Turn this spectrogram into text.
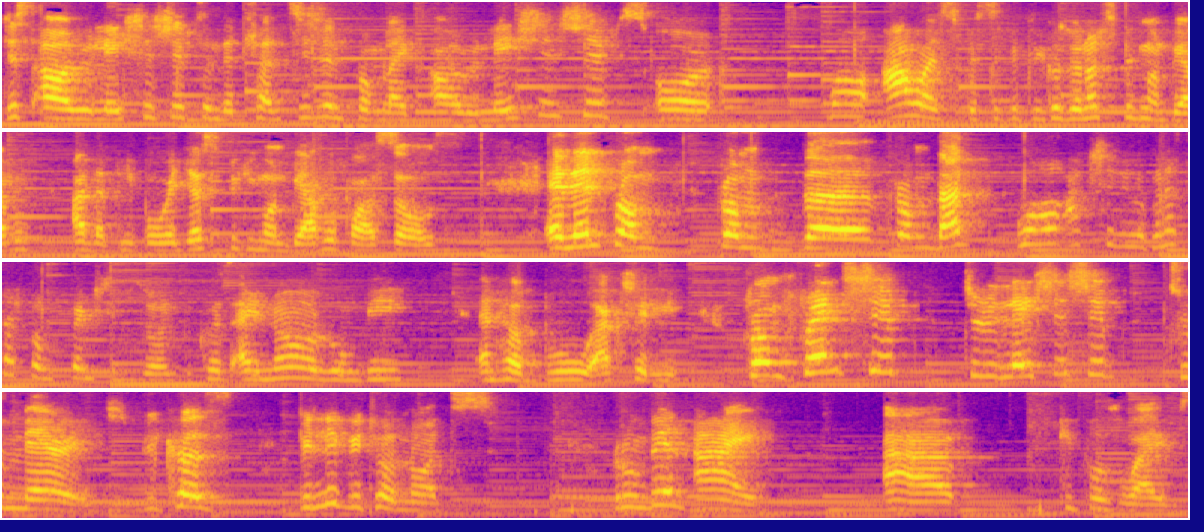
just our relationships and the transition from like our relationships or well, ours specifically, because we're not speaking on behalf of other people. We're just speaking on behalf of ourselves. And then from from the from that, well, actually, we're gonna start from friendship zone because I know Rumbi and her boo actually from friendship to relationship to marriage. Because believe it or not, Rumbi and I are people's wives.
